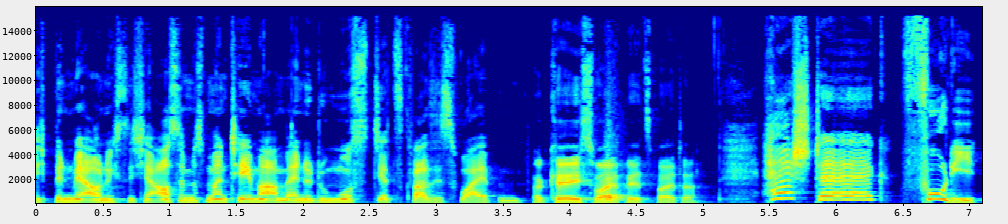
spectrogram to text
Ich bin mir auch nicht sicher. Außerdem ist mein Thema am Ende. Du musst jetzt quasi swipen. Okay, ich swipe jetzt weiter. Hashtag Foodie.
